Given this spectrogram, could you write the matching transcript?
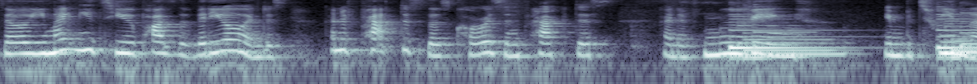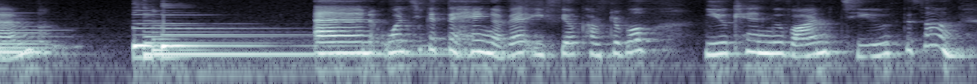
So you might need to pause the video and just kind of practice those chords and practice kind of moving in between them. And once you get the hang of it, you feel comfortable, you can move on to the song.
